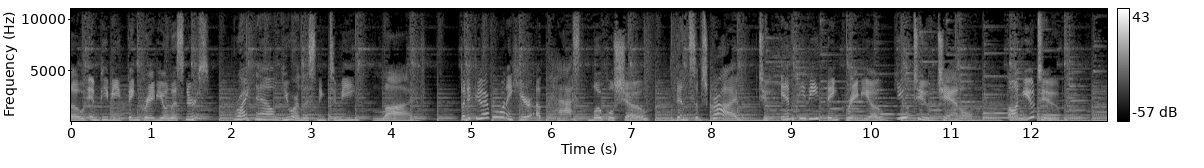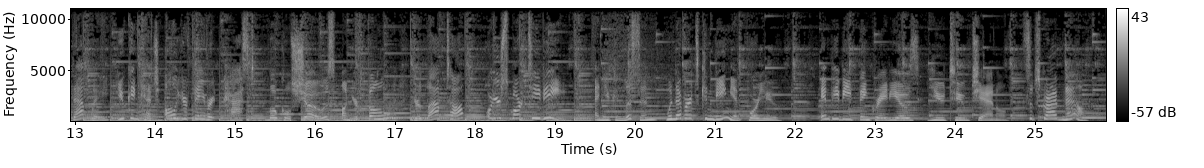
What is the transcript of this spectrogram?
Hello, MPB Think Radio listeners. Right now, you are listening to me live. But if you ever want to hear a past local show, then subscribe to MPB Think Radio YouTube channel on YouTube. That way, you can catch all your favorite past local shows on your phone, your laptop, or your smart TV. And you can listen whenever it's convenient for you. MPB Think Radio's YouTube channel. Subscribe now.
